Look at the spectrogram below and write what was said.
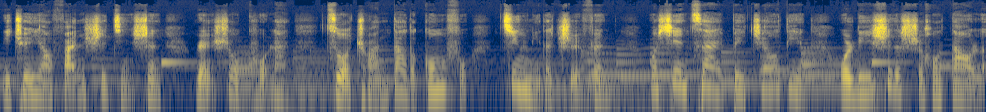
你却要凡事谨慎，忍受苦难，做传道的功夫，尽你的职分。我现在被交奠，我离世的时候到了。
